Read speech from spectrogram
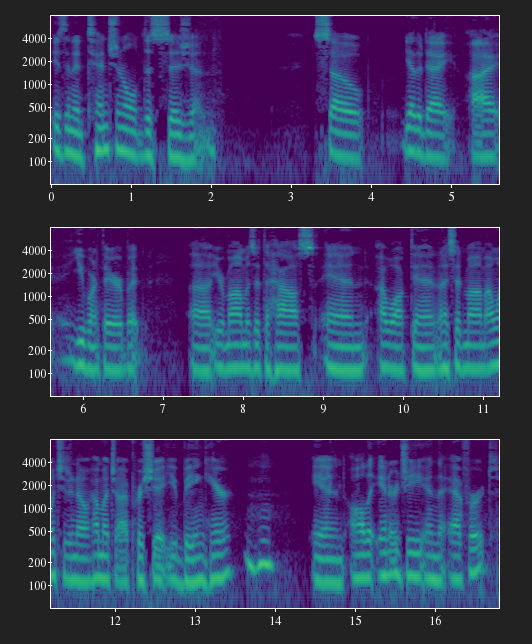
is an intentional decision. So the other day, I you weren't there, but uh, your mom was at the house, and I walked in and I said, "Mom, I want you to know how much I appreciate you being here, mm-hmm. and all the energy and the effort."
